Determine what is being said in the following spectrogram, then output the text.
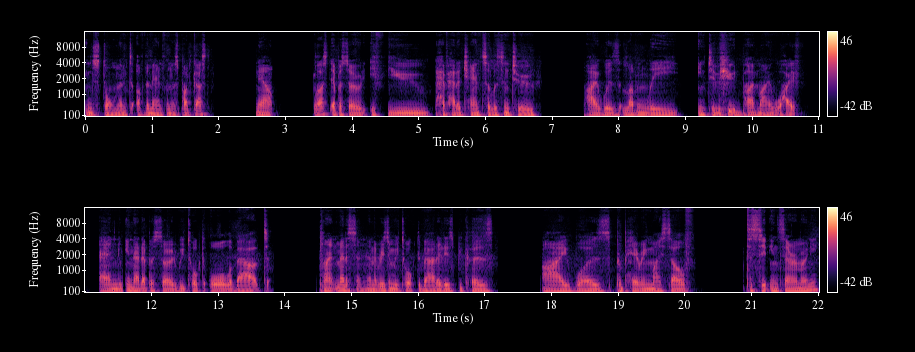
installment of the Manfulness Podcast. Now, last episode, if you have had a chance to listen to, I was lovingly interviewed by my wife. And in that episode, we talked all about plant medicine. And the reason we talked about it is because I was preparing myself to sit in ceremony,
